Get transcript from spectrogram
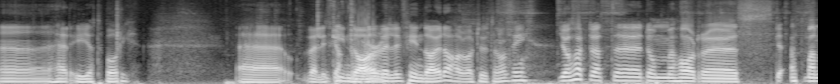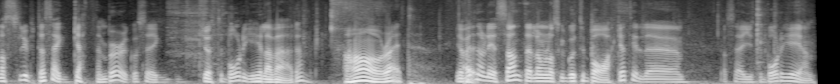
eh, här i Göteborg. Eh, väldigt fin dag, väldigt fin dag idag. Har du varit ute någonting? Jag har hört att eh, de har, eh, att man har slutat säga Gothenburg och säger Göteborg i hela världen. Ah, right. Jag vet inte om det är sant eller om de ska gå tillbaka till, eh, att säga Göteborg igen.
